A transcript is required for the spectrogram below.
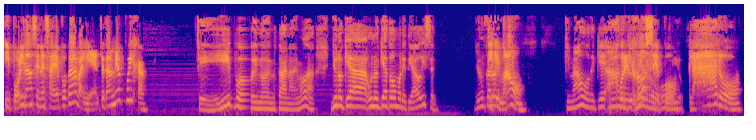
Y Paul Dance en esa época, valiente también, pues, hija. Sí, pues no, estaba nada de moda. Y uno queda, uno queda todo moreteado, dicen. Yo nunca y lo quemado. ¿Quemado de qué? Ah, Por el roce, po. Claro.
